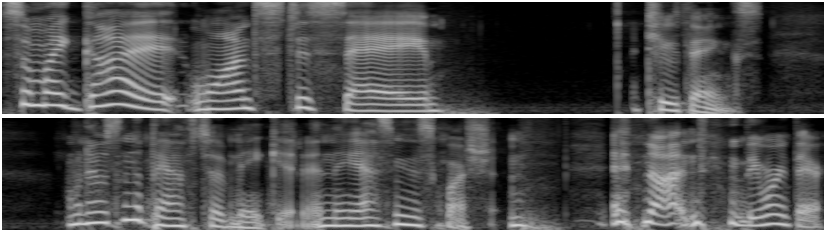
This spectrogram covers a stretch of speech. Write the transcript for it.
So my gut wants to say two things. When I was in the bathtub naked and they asked me this question, and not they weren't there,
